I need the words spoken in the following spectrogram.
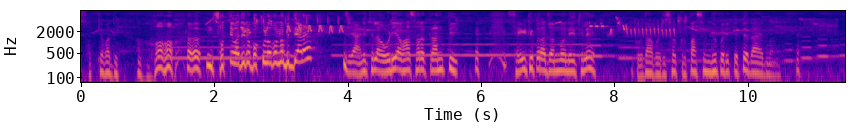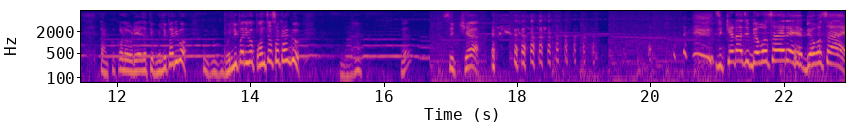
ସତ୍ୟବାଦୀ ହଁ ହଁ ସତ୍ୟବାଦୀର ବକୁଳ ବନ ବିଦ୍ୟାଳୟ ଯେ ଆଣିଥିଲା ଓଡ଼ିଆ ଭାଷାର କ୍ରାନ୍ତି ସେଇଠି ପରା ଜନ୍ମ ନେଇଥିଲେ ଗୋଦାବରୀ ସହ କୃପା ସିନ୍ଧୁ ପରି କେତେ ଦାୟଦ ମାନେ ତାଙ୍କୁ କ'ଣ ଓଡ଼ିଆ ଜାତି ଭୁଲି ପାରିବ ଭୁଲି ପାରିବ ପଞ୍ଚସଖାଙ୍କୁ ଶିକ୍ଷା ଶିକ୍ଷାଟା ଆଜି ବ୍ୟବସାୟରେ ବ୍ୟବସାୟ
